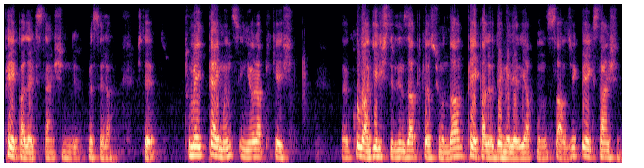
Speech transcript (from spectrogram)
PayPal extension diyor mesela. İşte to make payments in your application. E, kullan geliştirdiğiniz aplikasyondan PayPal ödemeleri yapmanızı sağlayacak bir extension.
